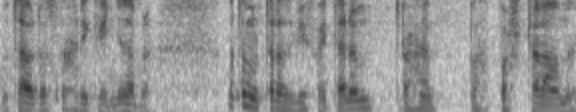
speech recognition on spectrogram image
Bo cały czas na Hurricane, dobra. O to może teraz Fighterem trochę po, poszczelamy.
